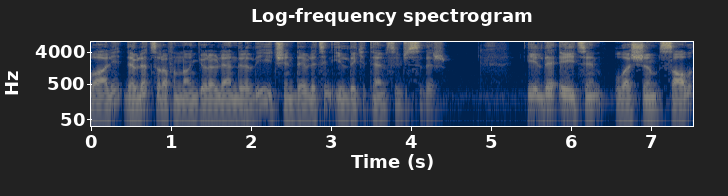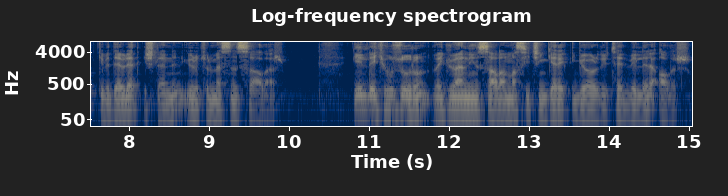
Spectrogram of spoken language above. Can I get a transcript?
Vali, devlet tarafından görevlendirildiği için devletin ildeki temsilcisidir. İlde eğitim, ulaşım, sağlık gibi devlet işlerinin yürütülmesini sağlar. İldeki huzurun ve güvenliğin sağlanması için gerekli gördüğü tedbirleri alır.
